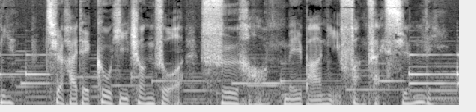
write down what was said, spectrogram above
念，却还得故意装作丝毫没把你放在心里。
